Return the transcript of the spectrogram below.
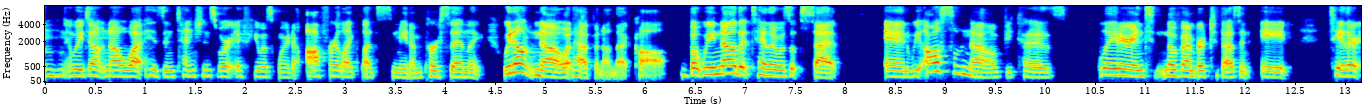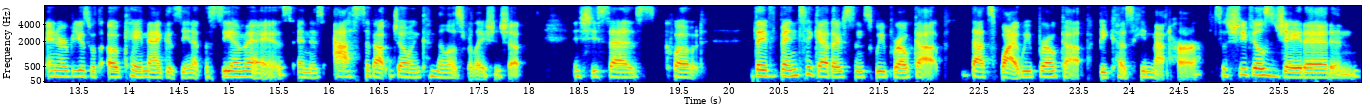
Mm-hmm. And we don't know what his intentions were if he was going to offer, like, let's meet in person. Like, we don't know what happened on that call, but we know that Taylor was upset. And we also know because later in November 2008, Taylor interviews with OK Magazine at the CMAs and is asked about Joe and Camilla's relationship. And she says, quote, they've been together since we broke up. That's why we broke up because he met her. So she feels jaded, and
